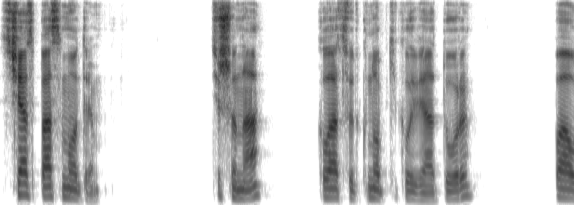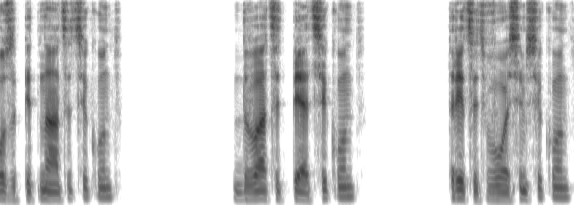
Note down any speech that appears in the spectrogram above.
Сейчас посмотрим. Тишина. Клацают кнопки клавиатуры. Пауза 15 секунд. 25 секунд. 38 секунд.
